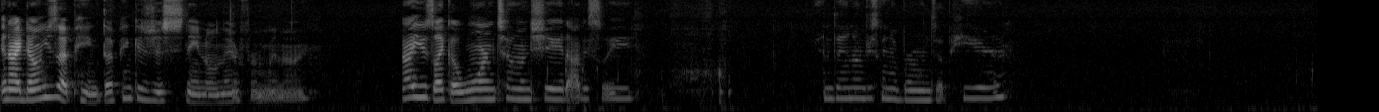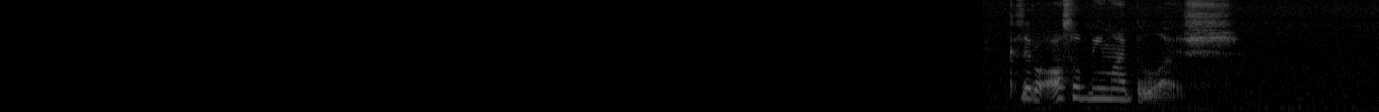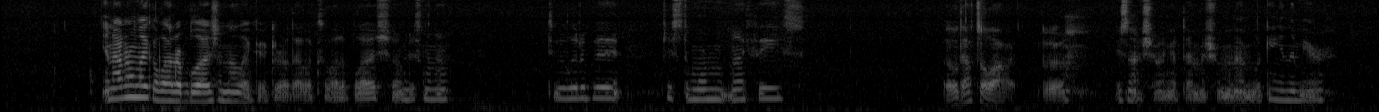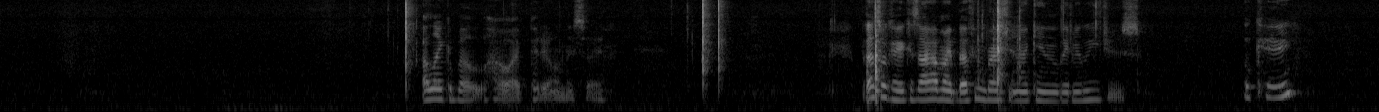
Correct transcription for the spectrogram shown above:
And I don't use that pink. That pink is just stained on there from when I I use like a warm tone shade, obviously. And then I'm just going to bronze up here. Because it'll also be my blush. And I don't like a lot of blush. I'm not like a girl that likes a lot of blush. So I'm just going to do a little bit just to warm up my face. Oh, that's a lot. Ugh. It's not showing up that much when I'm looking in the mirror. I like about how I put it on this side. But that's okay, because I have my buffing brush and I can literally just... Okay.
